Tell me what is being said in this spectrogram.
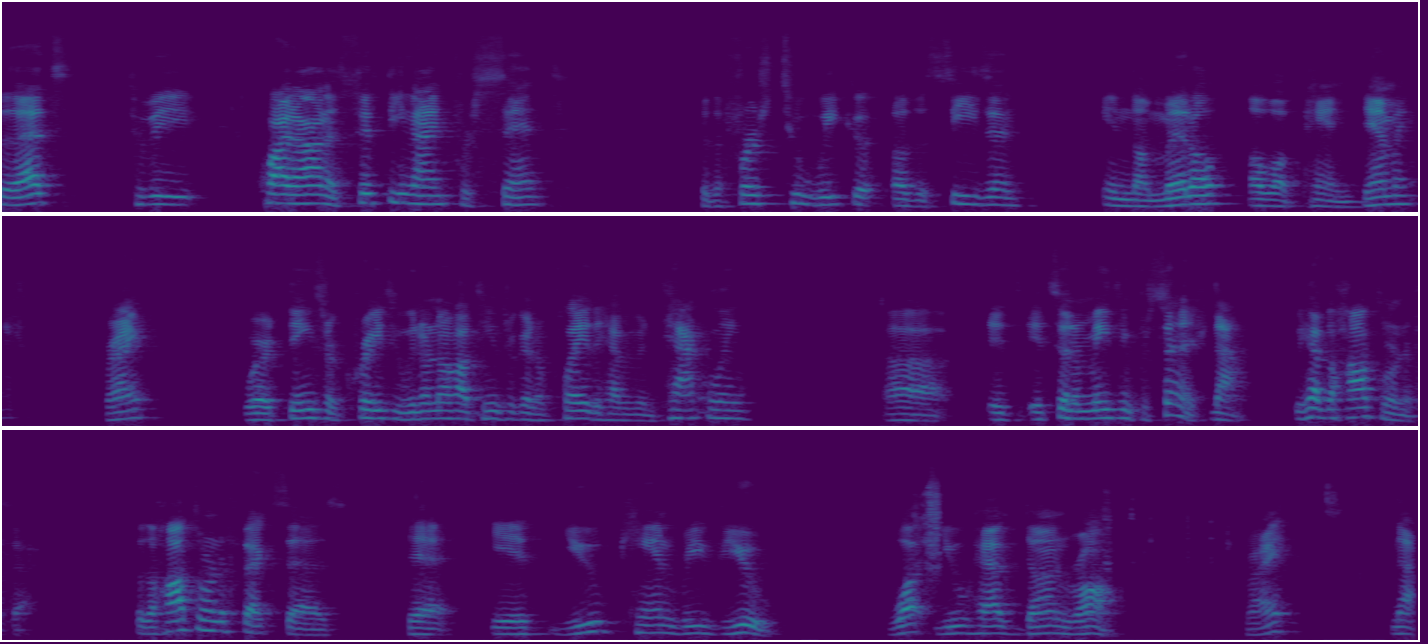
So that's, to be quite honest, 59% for the first two weeks of the season in the middle of a pandemic, right? Where things are crazy. We don't know how teams are going to play. They haven't been tackling. Uh, it's, it's an amazing percentage. Now, we have the Hawthorne effect. So the Hawthorne effect says that if you can review what you have done wrong, right? Now,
